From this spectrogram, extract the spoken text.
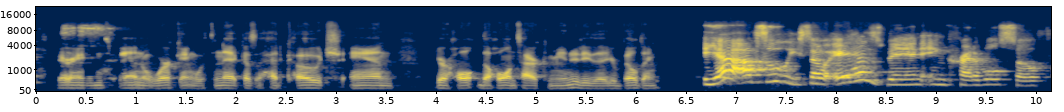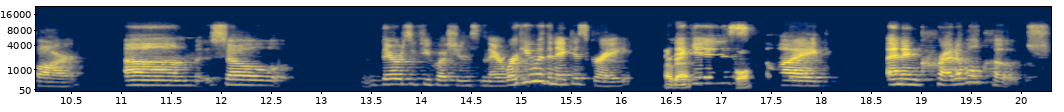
experience been working with Nick as a head coach and your whole the whole entire community that you're building? Yeah, absolutely. So it has been incredible so far. Um, so there's a few questions in there. Working with Nick is great. Okay. Nick is cool. like an incredible coach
